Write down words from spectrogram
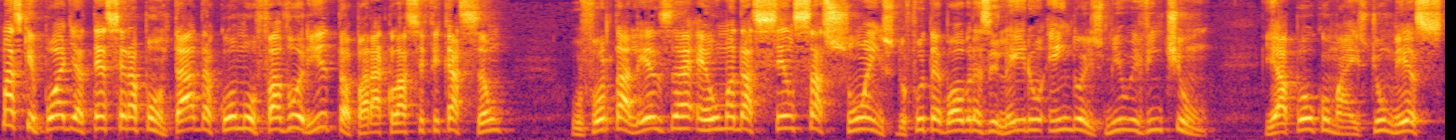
mas que pode até ser apontada como favorita para a classificação. O Fortaleza é uma das sensações do futebol brasileiro em 2021 e há pouco mais de um mês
